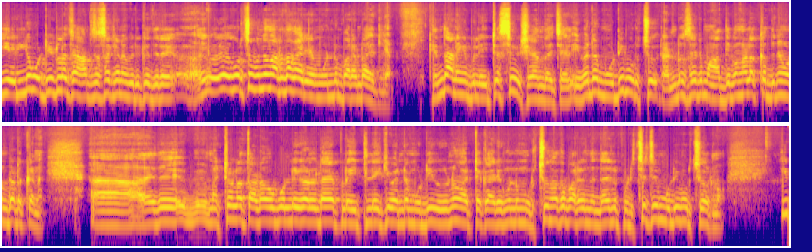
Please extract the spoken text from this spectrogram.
ഈ എല്ല് പൊട്ടിയിട്ടുള്ള ചാർജസ് ഒക്കെയാണ് ഇവർക്കെതിരെ. കുറച്ച് മുന്നേ നടന്ന കാര്യമാണ് വീണ്ടും പറയേണ്ട എന്താണെങ്കിൽ ഇപ്പോൾ ലേറ്റസ്റ്റ് വിഷയം എന്താ വെച്ചാൽ ഇവന്റെ മുടി മുറിച്ചു. രണ്ട് ദിവസമായിട്ട് മാധ്യമങ്ങളൊക്കെ ഇതിനെ കൊണ്ടെടുക്കാണ്. അതായത് മറ്റുള്ള തടവ് പുള്ളികളുടെ പ്ലേറ്റിലേക്ക് ഇവന്റെ മുടി വീണു. മറ്റേ കാര്യം കൊണ്ട് മുറിച്ചു എന്നൊക്കെ പറയുന്നുണ്ട്. അതിൽ പിടിച്ചു മുടി മുറിച്ചു പറഞ്ഞു. ഈ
